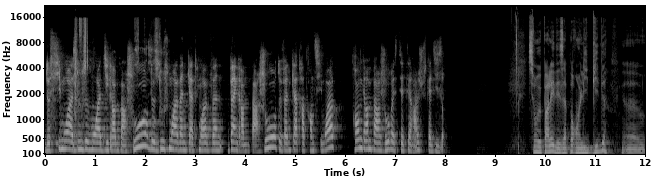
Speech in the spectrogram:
de 6 mois à 12 mois, 10 grammes par jour, de 12 mois à 24 mois, 20, grammes par jour, de 24 à 36 mois, 30 grammes par jour, etc., jusqu'à 10 ans. Si on veut parler des apports en lipides, euh,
